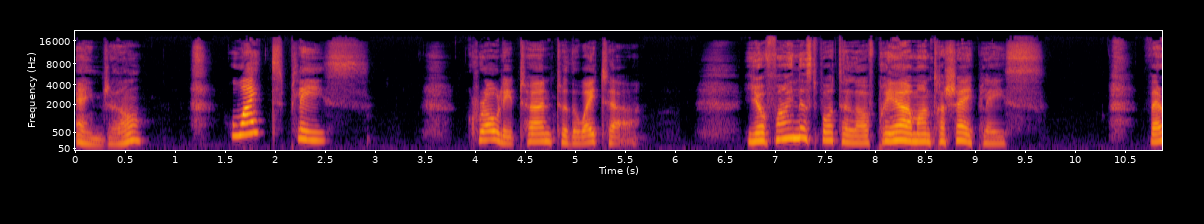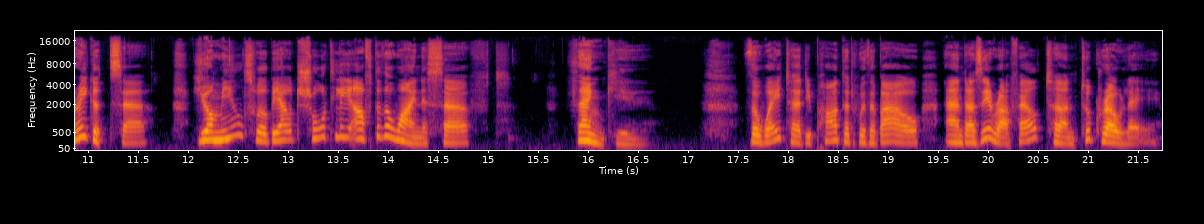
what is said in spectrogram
Angel? White, please. Crowley turned to the waiter. Your finest bottle of Prieur Montrachet, please. Very good, sir. Your meals will be out shortly after the wine is served. Thank you. The waiter departed with a bow, and Aziraphale turned to Crowley.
